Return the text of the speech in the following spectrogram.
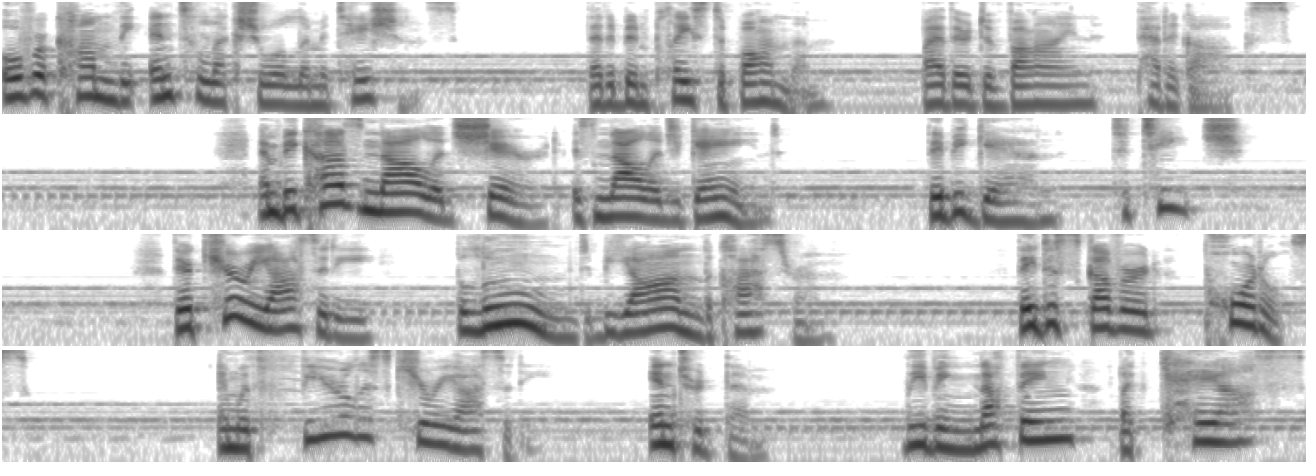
overcome the intellectual limitations that had been placed upon them by their divine pedagogues. And because knowledge shared is knowledge gained, they began to teach. Their curiosity bloomed beyond the classroom. They discovered portals and, with fearless curiosity, entered them, leaving nothing but chaos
